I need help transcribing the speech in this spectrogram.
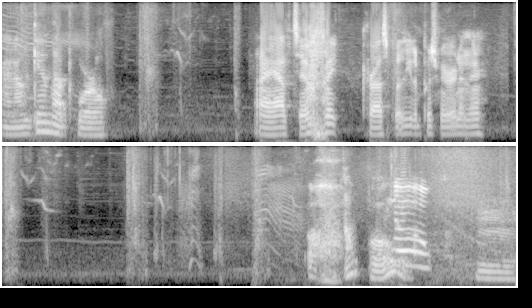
And I'll get in that portal. I have to. My crossbow's gonna push me right in there. Oh Oh, no! Hmm.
